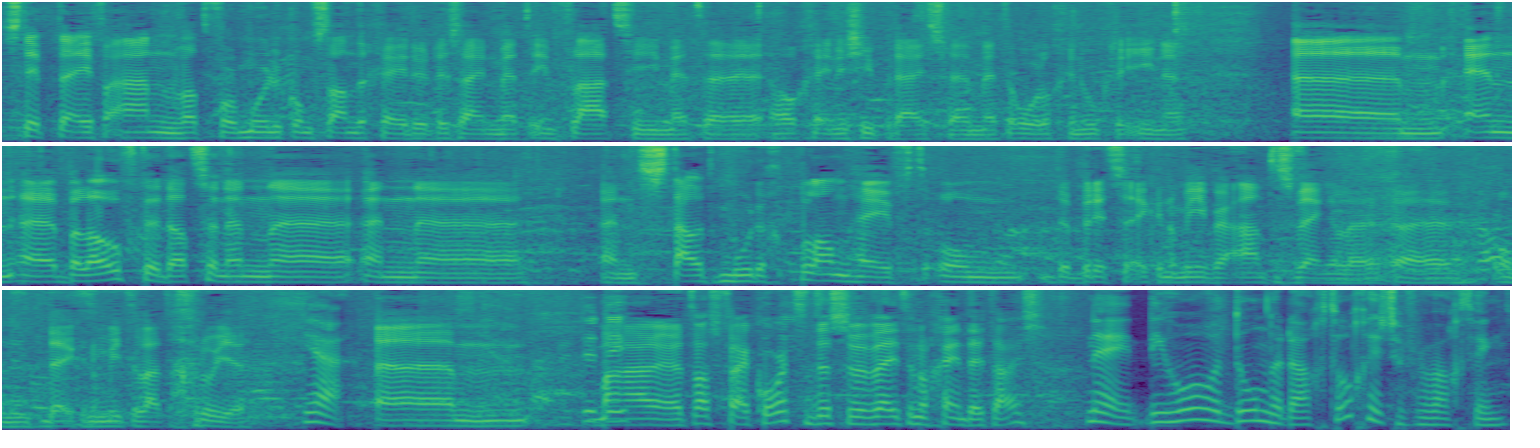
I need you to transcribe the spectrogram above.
stipte even aan wat voor moeilijke omstandigheden er zijn met inflatie inflatie, met de hoge energieprijzen, met de oorlog in Oekraïne. Um, en uh, beloofde dat ze een, uh, een, uh, een stoutmoedig plan heeft om de Britse economie weer aan te zwengelen. om de economie te laten groeien. Ja. Um, maar het was vrij kort, dus we weten nog geen details. Nee, die horen we donderdag toch, is de verwachting?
